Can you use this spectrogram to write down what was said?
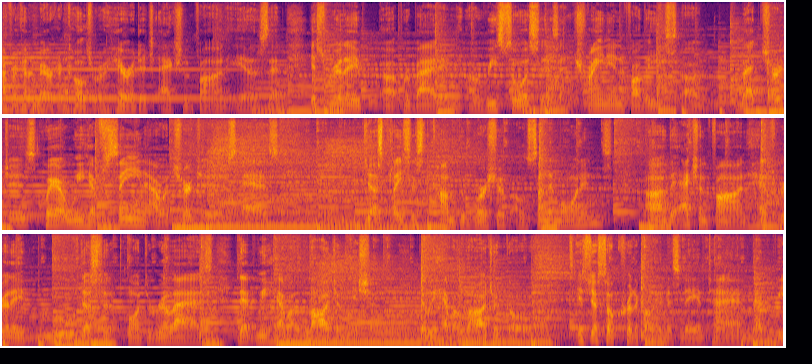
African American Cultural Heritage Action Fund is that it's really uh, providing uh, resources and training for these uh, black churches where we have seen our churches as just places to come to worship on Sunday mornings. Uh, the Action Fund has really moved us to the point to realize that we have a larger mission, that we have a larger goal, it's just so critical in this day and time that we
